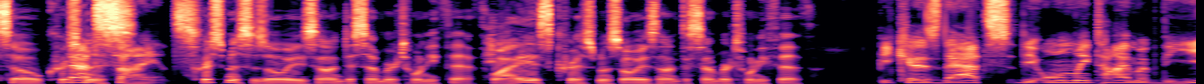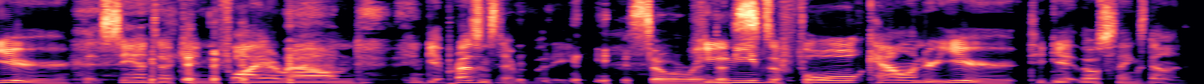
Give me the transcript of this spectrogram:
So Christmas That's science. Christmas is always on December 25th. Why is Christmas always on December 25th? Because that's the only time of the year that Santa can fly around and get presents to everybody. It's so horrendous. He needs a full calendar year to get those things done.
